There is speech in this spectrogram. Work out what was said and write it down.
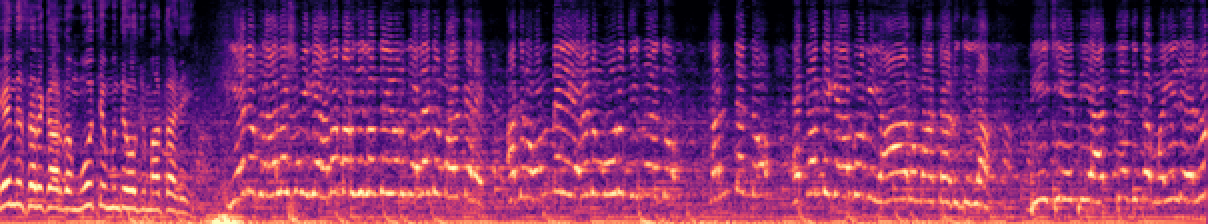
ಕೇಂದ್ರ ಸರ್ಕಾರದ ಮೋದಿ ಮುಂದೆ ಹೋಗಿ ಮಾತಾಡಿ. ಏನು ಗೃಹಲಕ್ಷ್ಮಿಗೆ ಹಣ ಬರುದಿಲ್ಲ ಅಂತ ಇವರು ಗಲಾಟೆ ಮಾಡ್ತಾರೆ. ಆದ್ರೆ ಒಮ್ಮೆಲೆ ಎರಡು, ಮೂರು ತಿಂಗಳದ್ದು ಕಂತನ್ನು ಅಕೌಂಟಿಗೆ ಆಗುವಾಗ ಯಾರು ಮಾತಾಡುದಿಲ್ಲ ಬಿಜೆಪಿ ಅತ್ಯಧಿಕ ಮಹಿಳೆಯರು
